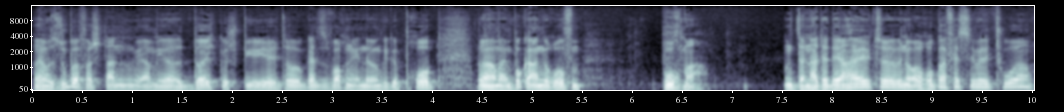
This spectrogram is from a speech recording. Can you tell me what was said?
wir haben super verstanden, wir haben hier durchgespielt, so ein ganzes Wochenende irgendwie geprobt. Dann haben wir einen Booker angerufen, buch mal. Und dann hatte der halt äh, eine Europafestival-Tour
